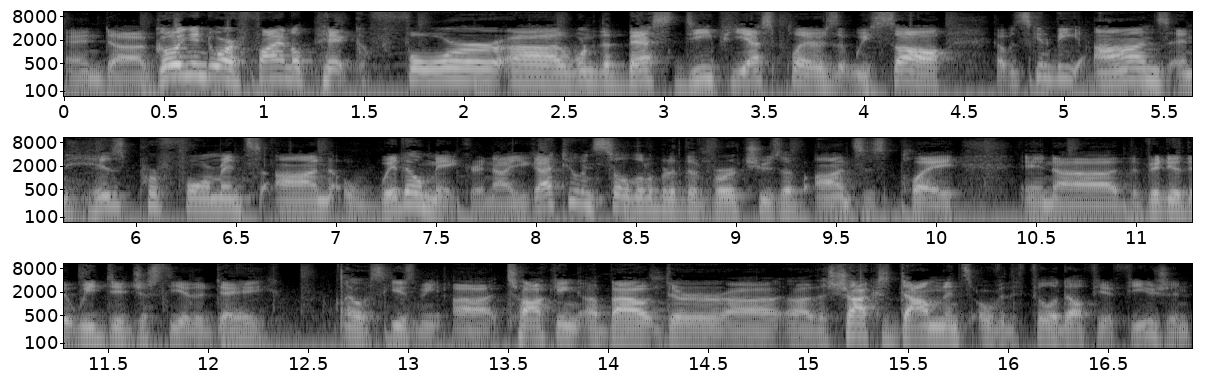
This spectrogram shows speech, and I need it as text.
And uh, going into our final pick for uh, one of the best DPS players that we saw, that was going to be Ons and his performance on Widowmaker. Now, you got to instill a little bit of the virtues of Ons' play in uh, the video that we did just the other day oh, excuse me, uh, talking about their uh, uh, the Shock's dominance over the Philadelphia Fusion.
